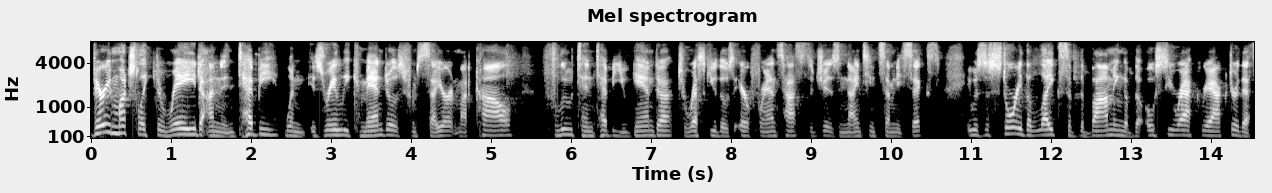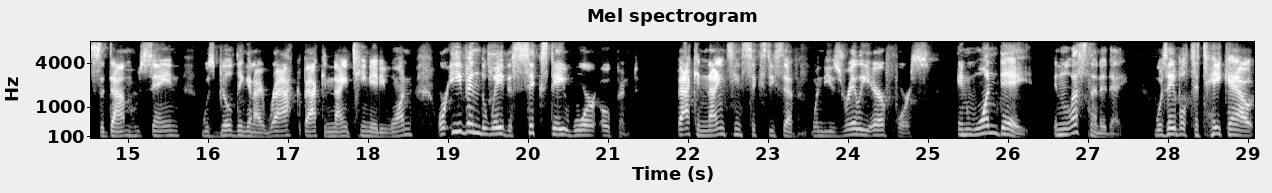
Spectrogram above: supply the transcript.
very much like the raid on Entebbe when Israeli commandos from Sayeret Matkal flew to Entebbe, Uganda to rescue those Air France hostages in 1976. It was a story the likes of the bombing of the Osirak reactor that Saddam Hussein was building in Iraq back in 1981, or even the way the Six Day War opened back in 1967 when the Israeli Air Force, in one day, in less than a day, was able to take out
